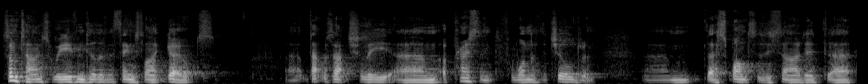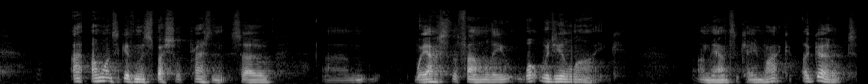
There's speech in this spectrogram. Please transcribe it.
Sometimes we even deliver things like goats Uh, that was actually um, a present for one of the children. Um, their sponsor decided, uh, I, I, want to give them a special present, so um, we asked the family, what would you like? And the answer came back, a goat.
